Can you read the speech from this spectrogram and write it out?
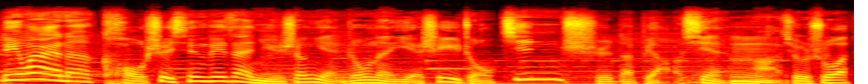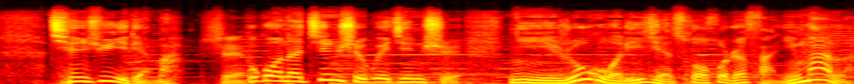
另外呢，口是心非在女生眼中呢，也是一种矜持的表现啊，就是说谦虚一点嘛。是。不过呢，矜持归矜持，你如果理解错或者反应慢了，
